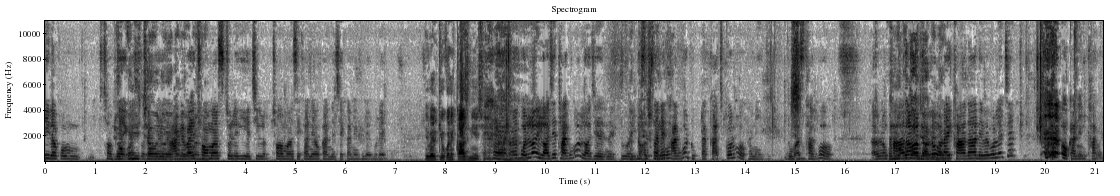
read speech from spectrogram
এইরকম সব জায়গায় ইচ্ছা হলো আগের বারে ছ মাস চলে গিয়েছিল ছ মাস এখানে ওখানে সেখানে ঘুরে ঘুরে। এবার কি ওখানে কাজ নিয়েছে? হ্যাঁ বলল ওই লজে থাকব লজে একটু ওই রিসেপশনে থাকব টুকটাক কাজ করব ওখানে দু মাস থাকব। খাওয়া দাওয়া বলল ওরাই খাওয়া দাওয়া দেবে বলেছে ওখানেই থাকব।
